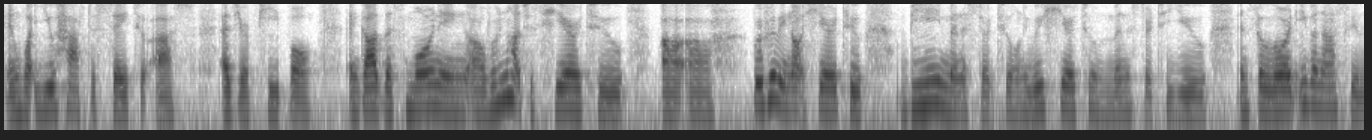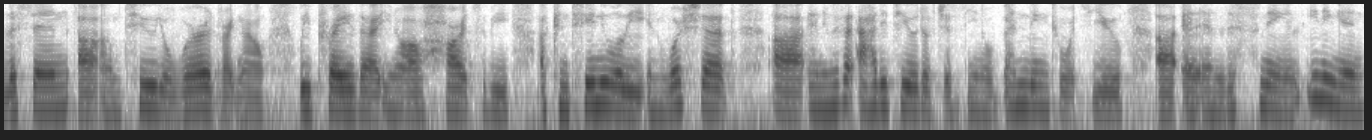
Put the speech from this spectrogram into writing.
and what you have to say to us as your people. And God, this morning, uh, we're not just here to uh, uh, we're really not here to be ministered to only. We're here to minister to you. And so, Lord, even as we listen uh, um, to your word right now, we pray that, you know, our hearts be uh, continually in worship, uh, and with an attitude of just you know bending towards you uh, and, and, listening and leaning in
